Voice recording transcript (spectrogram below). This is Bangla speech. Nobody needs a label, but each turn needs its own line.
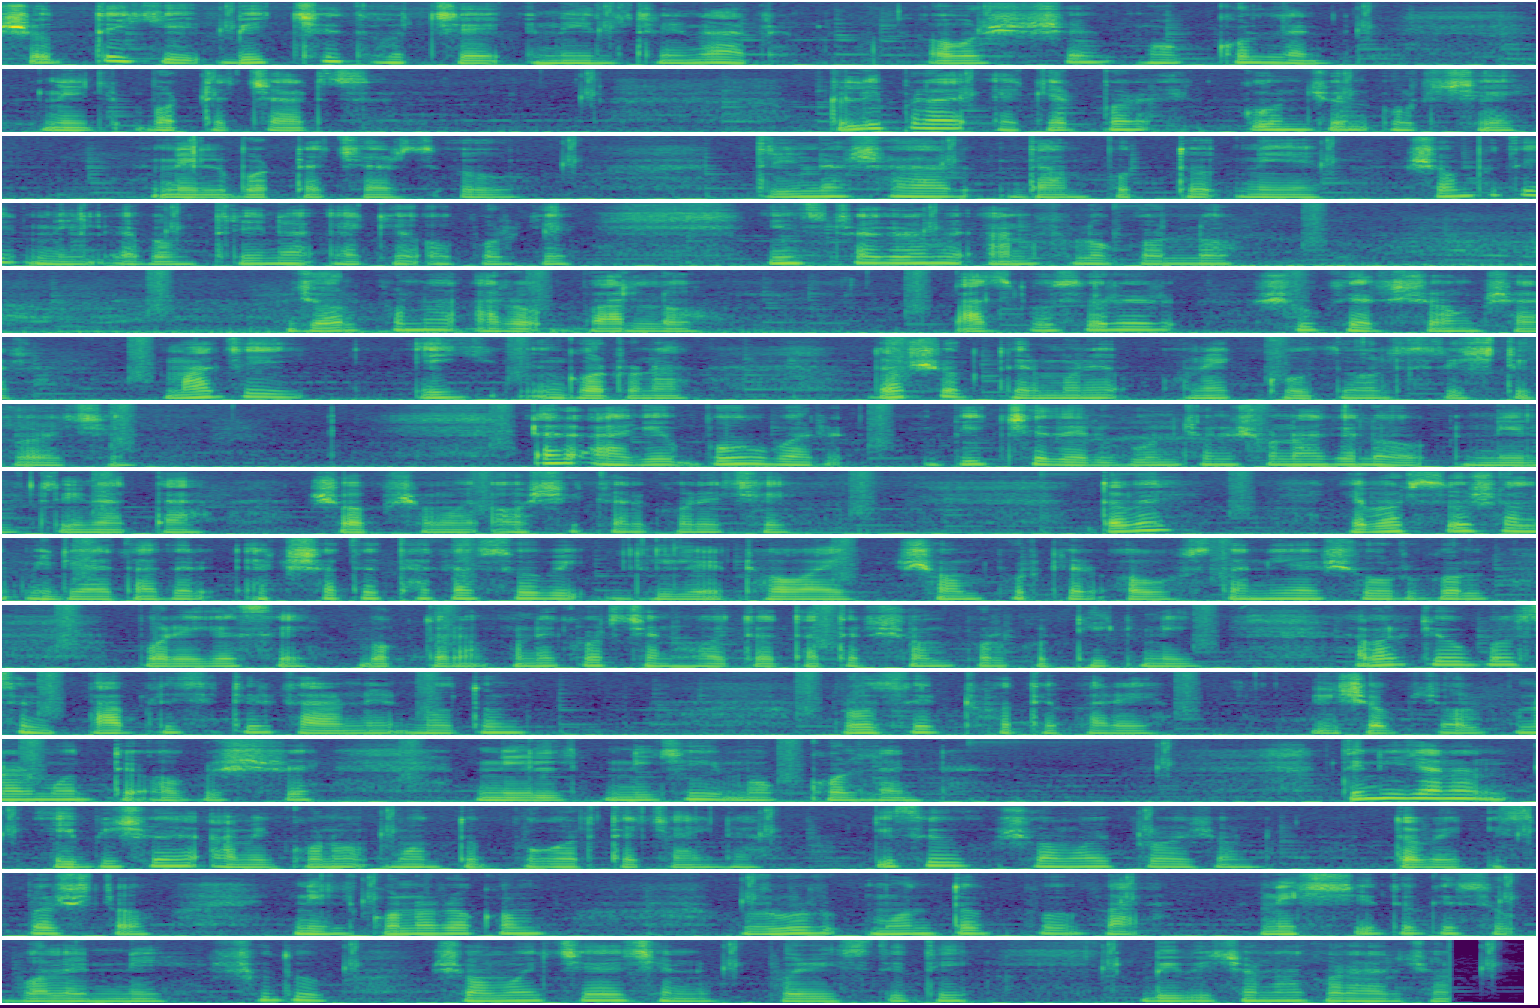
সত্যি কি বিচ্ছেদ হচ্ছে নীল ট্রেনার অবশেষে মুখ করলেন নীল ভট্টাচার্য। টলিপাড়ায় একের পর এক গুঞ্জন উঠছে নীল ভট্টাচার্য ও ত্রিনা সাহার দাম্পত্য নিয়ে। সম্প্রতি নীল এবং ত্রিনা একে অপরকে ইনস্টাগ্রামে আনফলো করল। জল্পনা আরও বাড়ল। পাঁচ বছরের সুখের সংসার। মাঝেই এই ঘটনা দর্শকদের মনে অনেক কৌতূহল সৃষ্টি করেছে। এর আগে বহুবার বিচ্ছেদের গুঞ্জন শোনা গেলেও নীল ত্রিনা তা সবসময় অস্বীকার করেছে। তবে এবার সোশ্যাল মিডিয়ায় তাদের একসাথে থাকা ছবি ডিলেট হওয়ায় সম্পর্কের অবস্থা নিয়ে শোরগোল পড়ে গেছে। ভক্তরা মনে করছেন হয়তো তাদের সম্পর্ক ঠিক নেই। আবার কেউ বলছেন, পাবলিসিটির কারণে নতুন প্রজেক্ট হতে পারে। এইসব জল্পনার মধ্যে অবশ্যই নীল নিজেই মুখ করলেন তিনি জানান, এই বিষয়ে আমি কোনো মন্তব্য করতে চাই না। কিছু সময় প্রয়োজন, তবে স্পষ্ট নীল কোনো রকম রূঢ় মন্তব্য বা নিশ্চিত কিছু বলেননি। শুধু সময় চেয়েছেন পরিস্থিতি বিবেচনা করার জন্য।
